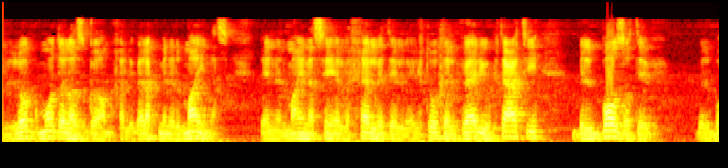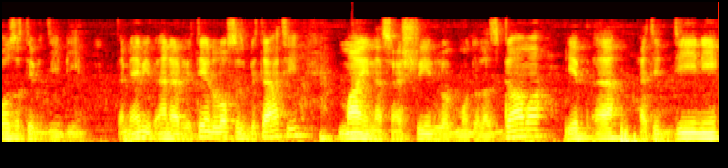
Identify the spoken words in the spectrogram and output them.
log modulus gamma خلي بالك من ال minus لأن ال minus هي اللي خلت ال total value بتاعتي بال positive بال positive dB تمام؟ يبقى أنا ال return losses بتاعتي minus 20 log modulus gamma يبقى هتديني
